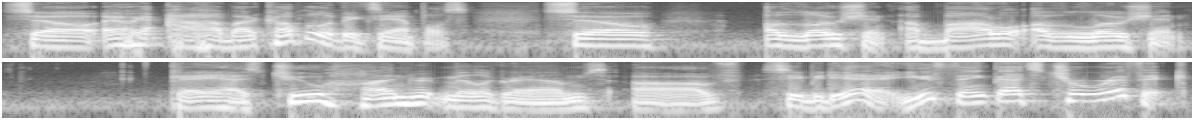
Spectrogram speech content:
So, oh, how about a couple of examples? So, a lotion, a bottle of lotion, okay, has 200 milligrams of CBD in it. You think that's terrific.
